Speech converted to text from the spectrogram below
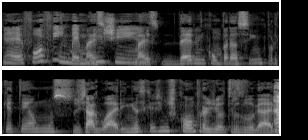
É, é fofinho, bem mas, bonitinho. Mas devem comprar sim, porque tem alguns jaguarinhas que a gente compra de outros lugares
